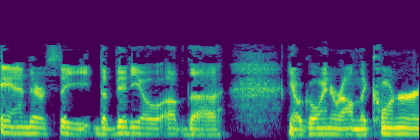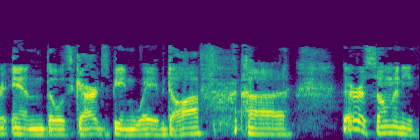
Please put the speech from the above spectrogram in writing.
and there's the, the video of the, you know, going around the corner and those guards being waved off. Uh, there are so many,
